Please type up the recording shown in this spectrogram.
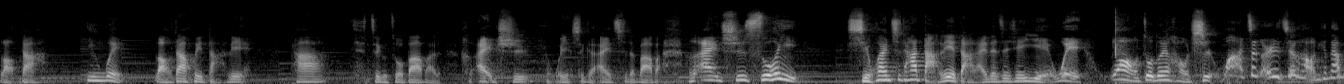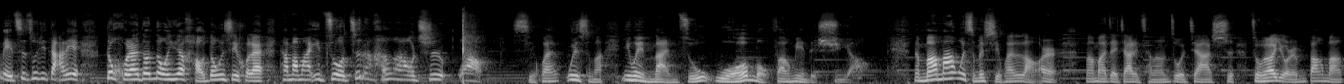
老大？因为老大会打猎，他。这个做爸爸的很爱吃，我也是个爱吃的爸爸，很爱吃，所以喜欢吃他打猎打来的这些野味。哇，做东西好吃，哇，这个儿子真好。你看他每次出去打猎，都回来都弄一些好东西回来，他妈妈一做真的很好吃，哇，喜欢。为什么？因为满足我某方面的需要。那妈妈为什么喜欢老二？妈妈在家里常常做家事，总要有人帮忙。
